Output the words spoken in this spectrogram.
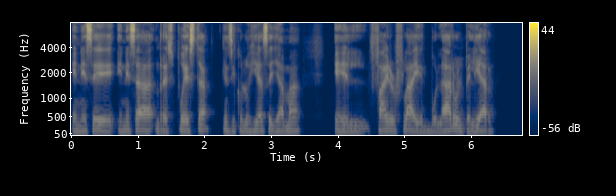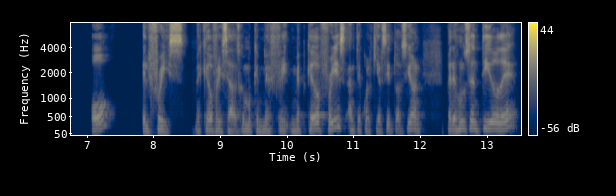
en, ese, en esa respuesta que en psicología se llama el fight or fly, el volar o el pelear, o el freeze, me quedo frisado, es como que me, me quedo freeze ante cualquier situación, pero es un sentido de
